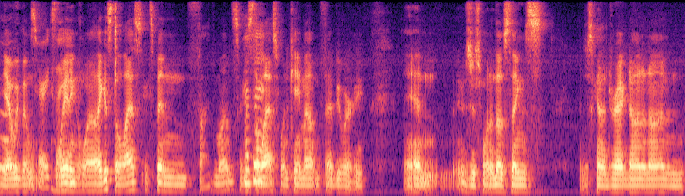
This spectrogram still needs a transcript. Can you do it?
Yeah, we've been It's very exciting. waiting a while. I guess the last it's been five months. I guess Has the it? last one came out in February, and it was just one of those things. that just kind of dragged on and on, and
